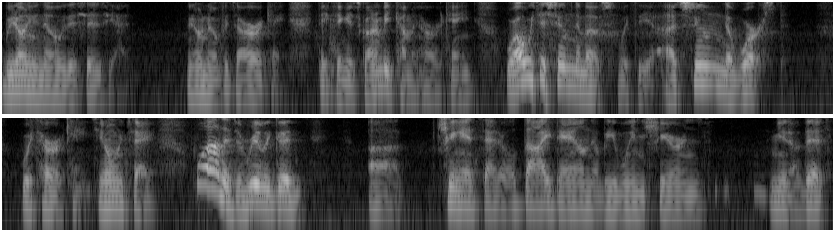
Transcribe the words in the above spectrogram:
We don't even know who this is yet. We don't know if it's a hurricane. They think it's going to be coming hurricane. We always assume the most with the assume the worst with hurricanes. You don't say, well, there's a really good uh, chance that it'll die down. There'll be wind shear and you know, this.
